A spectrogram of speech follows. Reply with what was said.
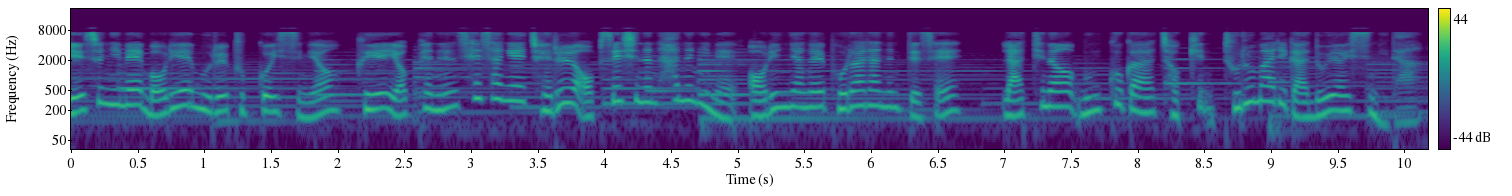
예수님의 머리에 물을 붓고 있으며 그의 옆에는 세상의 죄를 없애시는 하느님의 어린 양을 보라라는 뜻의 라틴어 문구가 적힌 두루마리가 놓여 있습니다.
